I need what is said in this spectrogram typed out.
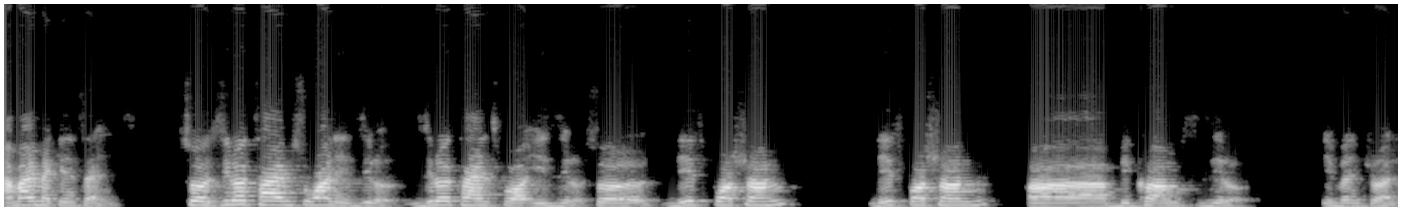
Am I making sense? So zero times one is zero. Zero times four is zero. So this portion, this portion uh, becomes zero eventually.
